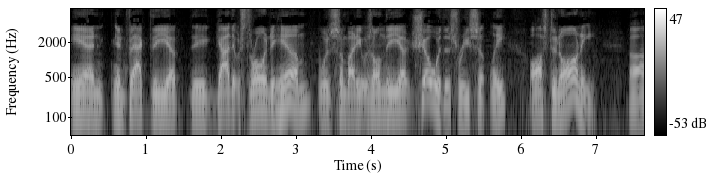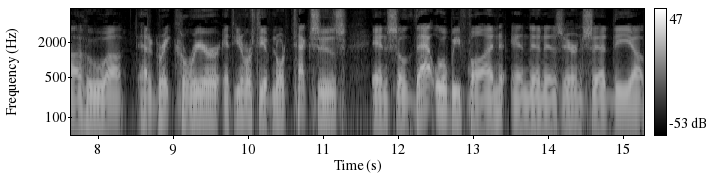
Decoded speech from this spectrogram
And in fact, the uh, the guy that was throwing to him was somebody that was on the uh, show with us recently, Austin Aune, uh, who uh, had a great career at the University of North Texas. And so that will be fun. And then, as Aaron said, the uh,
